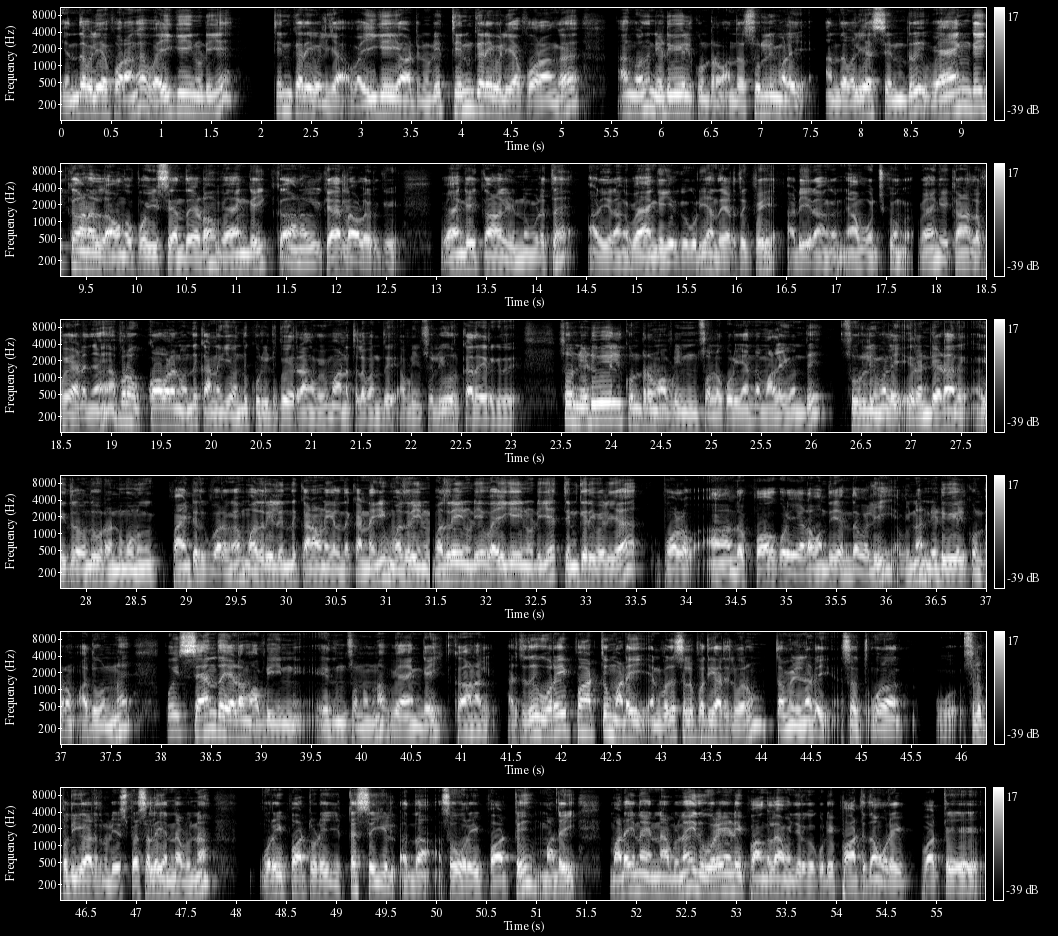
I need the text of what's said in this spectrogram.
எந்த வழியாக போகிறாங்க வைகையினுடைய தென்கரை வழியாக வைகை ஆற்றினுடைய தென்கரை வழியாக போகிறாங்க அங்கே வந்து நெடுவேல் குன்றம் அந்த சுருளிமலை அந்த வழியாக சென்று வேங்கை காணல் அவங்க போய் சேர்ந்த இடம் வேங்கை காணல் கேரளாவில் இருக்குது வேங்கை கானல் என்னும் இடத்தை அடையிறாங்க. வேங்கை இருக்கக்கூடிய அந்த இடத்துக்கு போய் அடையிறாங்கன்னு ஞாபகம் வச்சுக்கோங்க. வேங்கை கானலில் போய் அடைஞ்சாங்க. அப்புறம் கோவலன் வந்து கண்ணகி வந்து கூட்டிகிட்டு போயிடுறாங்க. விமானத்தில் வந்து அப்படின்னு சொல்லி ஒரு கதை இருக்குது. ஸோ நெடுவேல் குன்றம் அப்படின்னு சொல்லக்கூடிய அந்த மலை வந்து சுருளிமலை இது ரெண்டு இடம் இதில் வந்து ஒரு ரெண்டு மூணு பாயிண்ட் இருக்கு பாருங்கள் மதுரையிலேருந்து கணவனை இழந்த கண்ணகி மதுரையின் மதுரையினுடைய வைகையினுடைய தென்கரை வழியாக போல அந்த போகக்கூடிய இடம் வந்து எந்த வழி அப்படின்னா நெடுவேல் குன்றம். அது ஒன்று போய் சேர்ந்த இடம் அப்படின்னு எதுன்னு சொன்னோம்னா வேங்கை காணல். அடுத்தது உரைப்பாட்டு மடை என்பது சிலப்பதிகாரத்தில் வரும் தமிழ்நடை. ஸோ சிலப்பதிகாரத்தினுடைய ஸ்பெஷலே என்ன அப்படின்னா உரைப்பாட்டுடைய இட்ட செய்யுள் அதுதான் ஸோ உரைப்பாட்டு மடை. மடைனா என்ன அப்படின்னா இது உரைநடை பாங்கில் அமைஞ்சிருக்கக்கூடிய பாட்டு தான் உரைப்பாட்டு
